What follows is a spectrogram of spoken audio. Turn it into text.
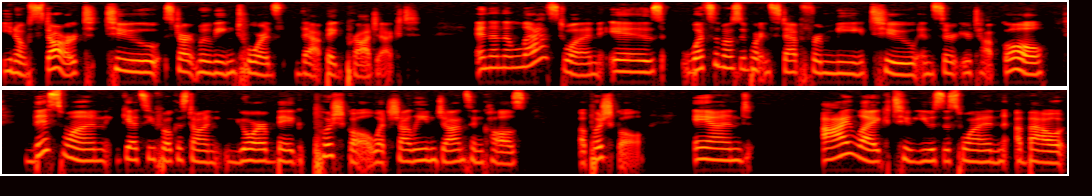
you know, start to start moving towards that big project. And then the last one is what's the most important step for me to insert your top goal? This one gets you focused on your big push goal, what Chalene Johnson calls a push goal. And I like to use this one about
